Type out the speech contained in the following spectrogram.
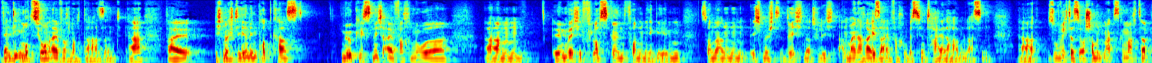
wenn die Emotionen einfach noch da sind, ja, weil ich möchte hier in dem Podcast möglichst nicht einfach nur ähm, irgendwelche Floskeln von mir geben, sondern ich möchte dich natürlich an meiner Reise einfach ein bisschen teilhaben lassen. Ja, so wie ich das ja auch schon mit Max gemacht habe,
